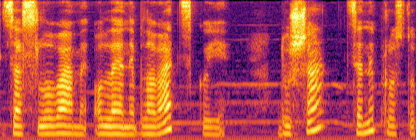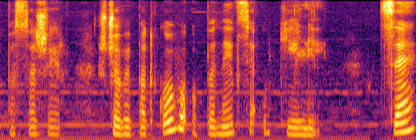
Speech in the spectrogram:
За словами Олени Блаватської, душа це не просто пасажир, що випадково опинився у тілі, це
